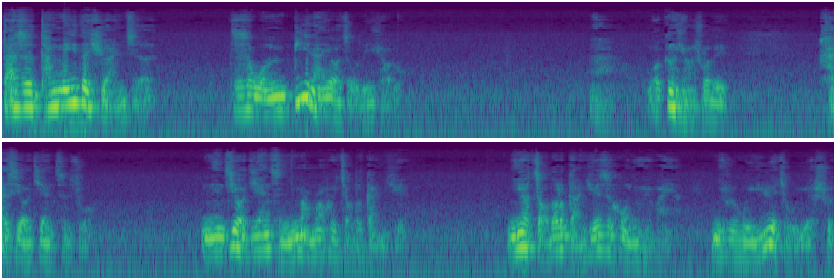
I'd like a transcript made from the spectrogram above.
但是他没得选择，这是我们必然要走的一条路。啊，我更想说的。还是要坚持做。你只要坚持，你慢慢会找到感觉。你要找到了感觉之后，你会发现，你会会越走越顺。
